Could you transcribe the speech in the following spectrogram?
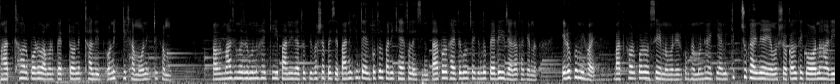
ভাত খাওয়ার পরেও আমার পেটটা অনেক খালি, অনেকটি খামো অনেকটি খামো। আবার মাঝে মাঝে মনে হয় কি, পানির এত পিপাসা পেয়েছে, পানি কিন্তু এক বোতল পানি খেয়ে ফেলাইছি, কিন্তু তারপর খাইতে মন চায় কিন্তু পেটেই জায়গা থাকে না। এরকমই হয়। ভাত খাওয়ার পরও সেম আমার এরকম হয়। মনে হয় কি আমি কিচ্ছু খাই নাই, আমার সকাল থেকে অনাহারি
